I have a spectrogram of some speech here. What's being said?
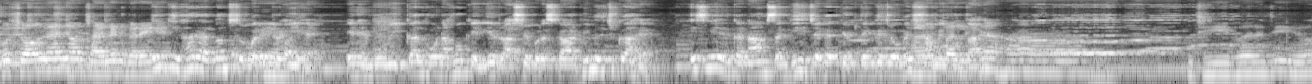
कुछ सॉन्ग हैं जो हम साइलेंट करेंगे? इनकी हर एल्बम सुपर हिट रही है। इन्हें मूवी कल हो ना हो के लिए राष्ट्रीय पुरस्कार भी मिल चुका है। इसलिए इनका नाम संगीत जगत के दिग्गजों में शामिल होता है। जहाँ जी भर जियो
